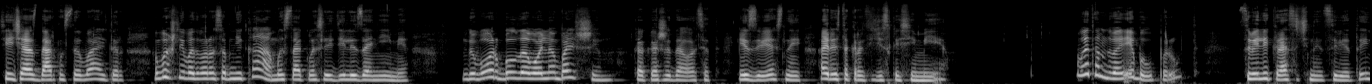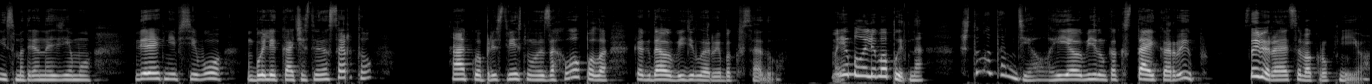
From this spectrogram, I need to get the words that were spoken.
Сейчас Даркнесс и Вальтер вышли во двор особняка, а мы с Аква следили за ними. Двор был довольно большим, как ожидалось от известной аристократической семьи. В этом дворе был пруд, цвели красочные цветы, несмотря на зиму, вероятнее всего, были качественных сортов. Аква присвистнула и захлопала, когда увидела рыбок в саду. Мне было любопытно, что она там делала, и я увидел, как стайка рыб собирается вокруг нее.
